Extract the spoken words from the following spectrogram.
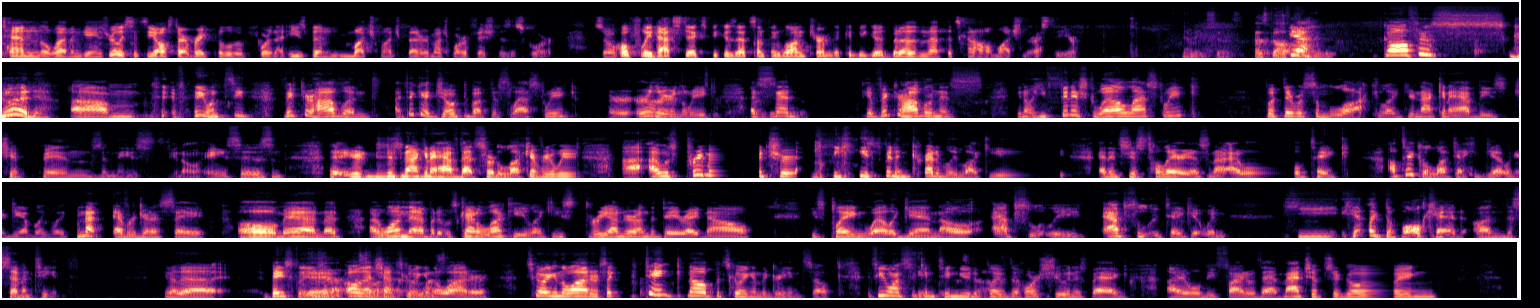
10, 11 games, really since the All Star break, but a little bit before that. He's been much, much better, much more efficient as a scorer. So hopefully that sticks because that's something long term that could be good. But other than that, that's kind of all I'm watching the rest of the year. That makes sense. That's golf? Yeah, golf is good. Um, if anyone seen Viktor Hovland, I think I joked about this last week or earlier in the week. I said, yeah, Viktor Hovland is, you know, he finished well last week but there was some luck. Like you're not going to have these chip ins and these, you know, aces, and uh, you're just not going to have that sort of luck every week. Uh, I was premature. Like, he's been incredibly lucky, and it's just hilarious. And I, I will, will take, I'll take a luck I can get when you're gambling. Like I'm not ever going to say, "Oh man, that I won that," but it was kind of lucky. Like he's three under on the day right now. He's playing well again. I'll absolutely absolutely take it when he hit like the bulkhead on the 17th. You know, the basically, yeah, like, oh, that shot's that. going in the that. water. It's going in the water. It's like tink. Nope, it's going in the green. So if he wants to continue to play with the horseshoe in his bag, I will be fine with that. Matchups are going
